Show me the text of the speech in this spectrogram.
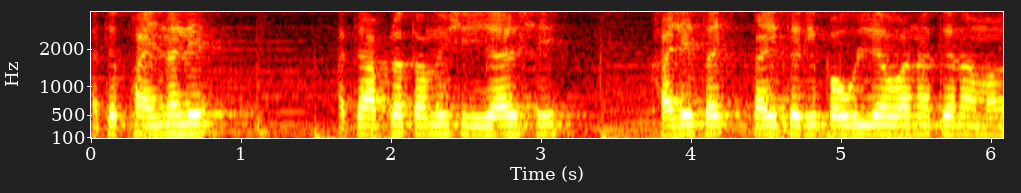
आता फायनल आहे. आता आपला तांदूळ शिजायला शे खाली त काहीतरी बाऊल लेवाना त्यांना मग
